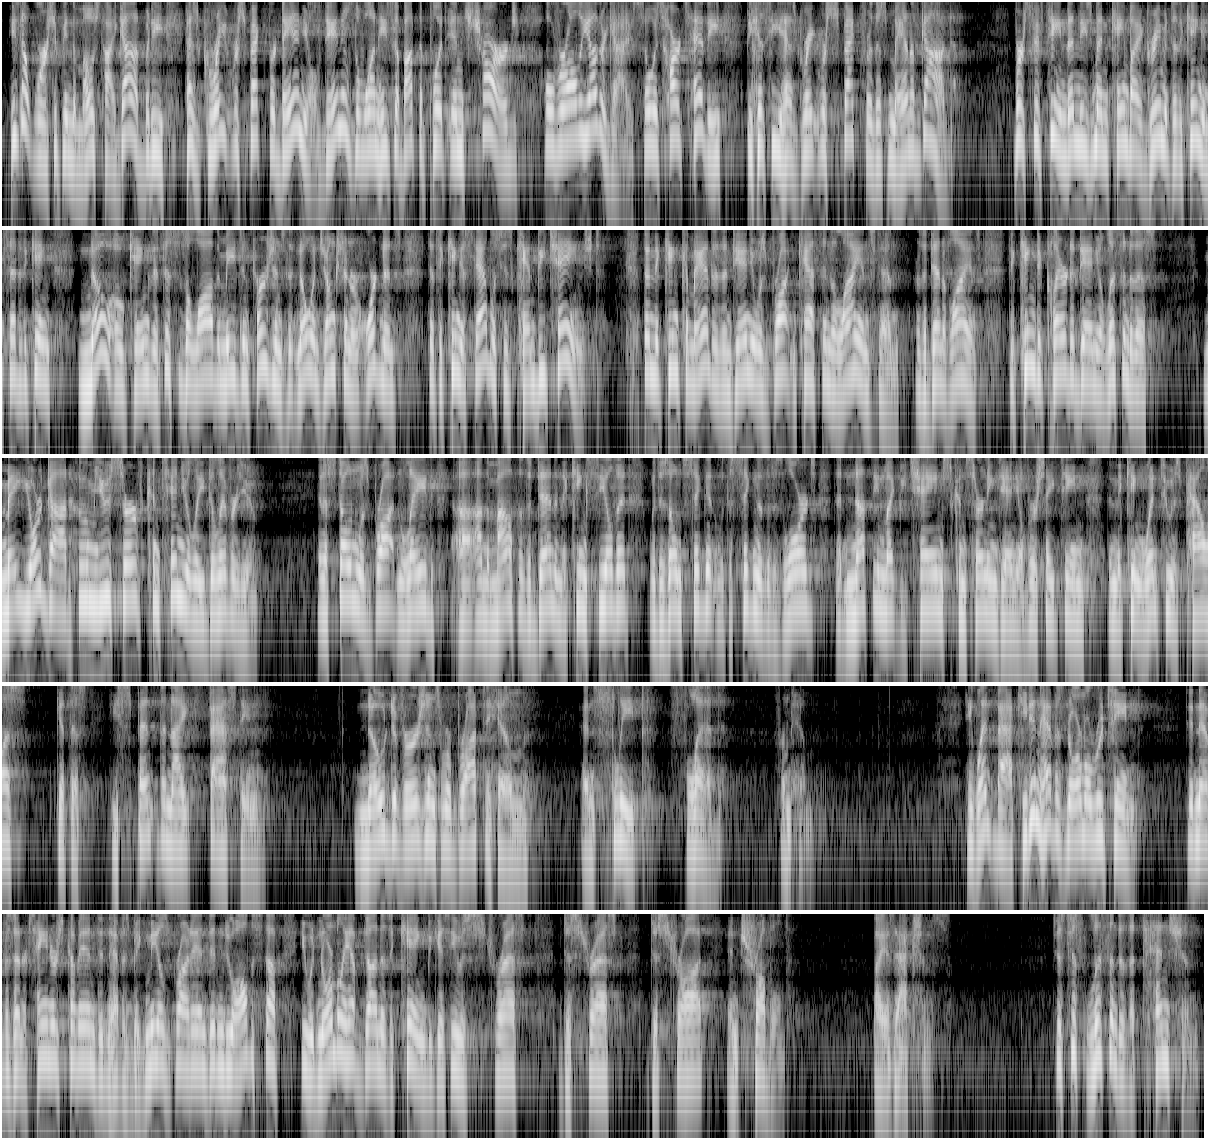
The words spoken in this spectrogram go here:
He's not worshiping the Most High God, but he has great respect for Daniel. Daniel's the one he's about to put in charge over all the other guys. So his heart's heavy because he has great respect for this man of God. Verse 15 Then these men came by agreement to the king and said to the king, Know, O king, that this is a law of the Medes and Persians, that no injunction or ordinance that the king establishes can be changed. Then the king commanded, and Daniel was brought and cast into the lion's den, or the den of lions. The king declared to Daniel, Listen to this. May your God, whom you serve continually, deliver you. And a stone was brought and laid uh, on the mouth of the den, and the king sealed it with his own signet and with the signet of his lords, that nothing might be changed concerning Daniel. Verse 18 Then the king went to his palace. Get this, he spent the night fasting. No diversions were brought to him, and sleep fled from him. He went back. He didn't have his normal routine. Didn't have his entertainers come in, didn't have his big meals brought in, didn't do all the stuff he would normally have done as a king because he was stressed, distressed, distraught, and troubled by his actions. Just, just listen to the tension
